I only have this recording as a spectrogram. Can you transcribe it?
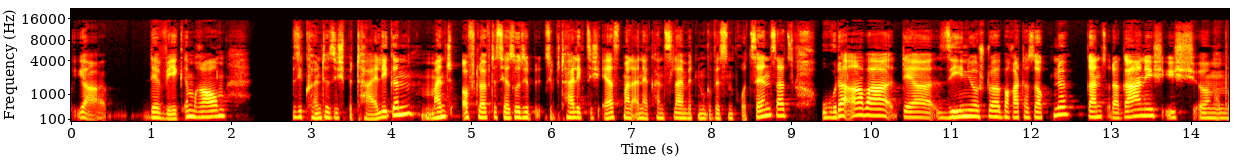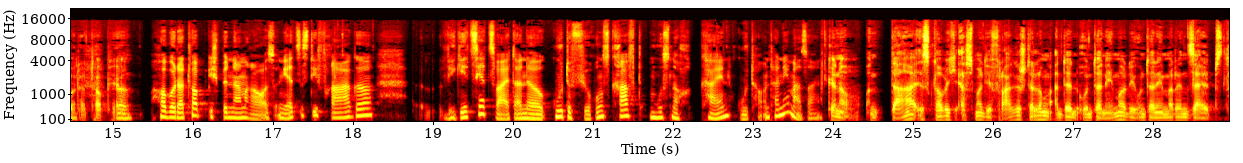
ja, der Weg im Raum, sie könnte sich beteiligen. Manch, oft läuft es ja so, sie, sie beteiligt sich erstmal an der Kanzlei mit einem gewissen Prozentsatz. Oder aber der Senior-Steuerberater sagt, nö, ganz oder gar nicht. Ich ähm, Hopp oder top, ja. Äh, Hopp oder top, ich bin dann raus. Und jetzt ist die Frage, wie geht's jetzt weiter? Eine gute Führungskraft muss noch kein guter Unternehmer sein. Genau. Und da ist, glaube ich, erstmal die Fragestellung an den Unternehmer, die Unternehmerin selbst.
